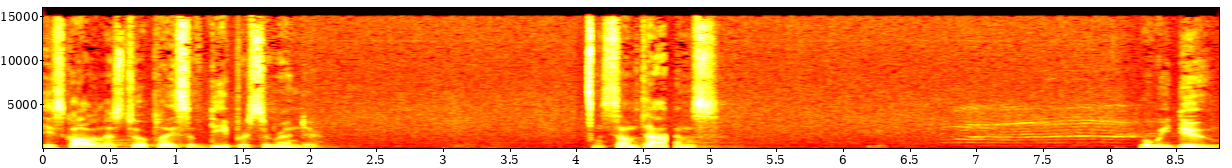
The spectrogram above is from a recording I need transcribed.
He's calling us to a place of deeper surrender. And sometimes what we do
